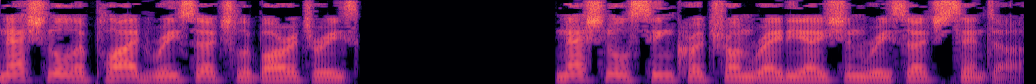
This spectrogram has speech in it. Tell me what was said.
National Applied Research Laboratories National Synchrotron Radiation Research Center.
